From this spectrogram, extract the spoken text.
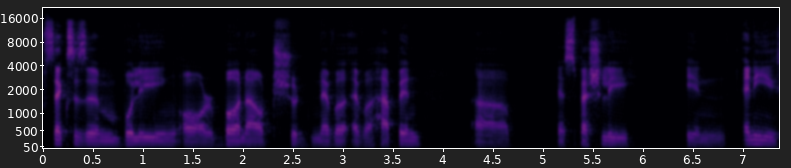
sexism, bullying, or burnout should never ever happen, uh, especially in any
